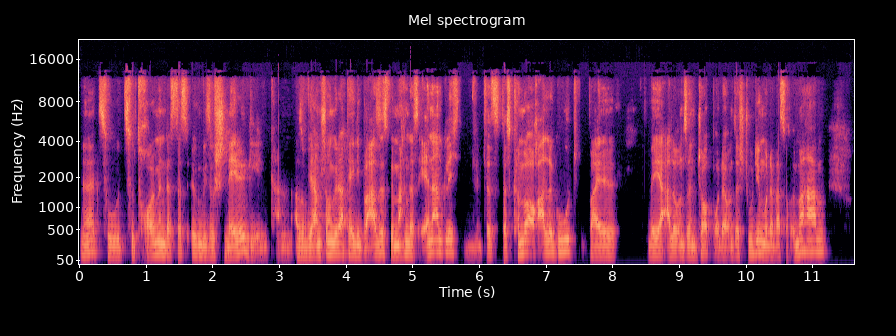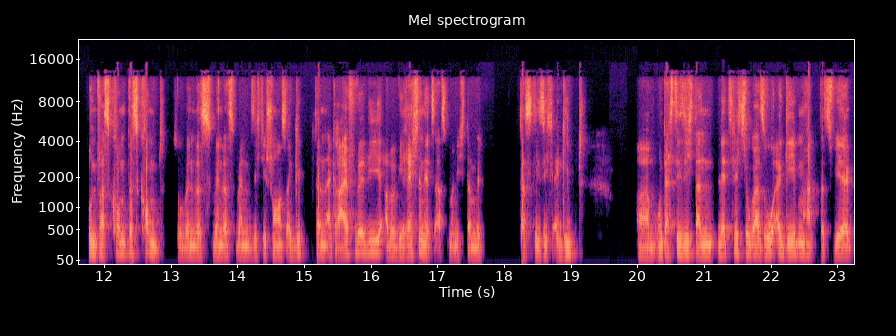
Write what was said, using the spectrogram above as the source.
ne, zu, zu träumen, dass das irgendwie so schnell gehen kann. Also wir haben schon gedacht, hey, die Basis, wir machen das ehrenamtlich, das, das können wir auch alle gut, weil wir ja alle unseren Job oder unser Studium oder was auch immer haben. Und was kommt, das kommt. So, wenn das, wenn das, wenn sich die Chance ergibt, dann ergreifen wir die. Aber wir rechnen jetzt erstmal nicht damit, dass die sich ergibt. Ähm, und dass die sich dann letztlich sogar so ergeben hat, dass wir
